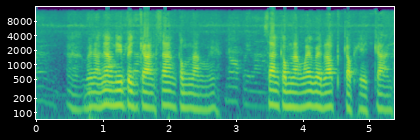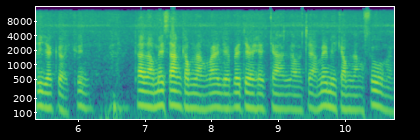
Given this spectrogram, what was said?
นั่งอ่าเวลานั่งนี้เป็นการสร้างกำลังไว้นอกเวลาสร้างกำลังไว้ไว้รับกับเหตุการณ์ที่จะเกิดขึ้น ถ้าเราไม่สร้างกำลังไว้เดี๋ยวไปเจอเหตุการณ์ เราจะไม่มีกำลังสู้มัน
